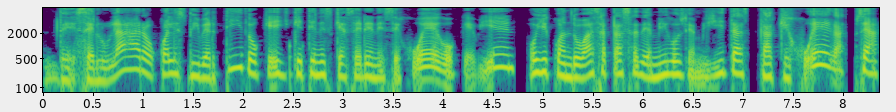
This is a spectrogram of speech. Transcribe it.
de celular o cuál es divertido, qué, qué tienes que hacer en ese juego, qué bien. Oye, cuando vas a casa de amigos y amiguitas, ¿a qué juega? O sea,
